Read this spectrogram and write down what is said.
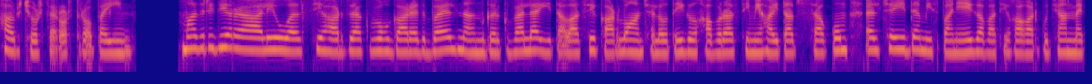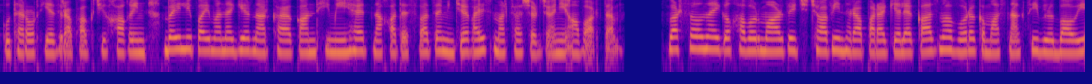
104-րդ րոպեին։ Մադրիդի Ռեալի Ուելսի հարձակվող Գարեթ Բեյլն ընդգրկվել է իտալացի Կարլո Անչելոտիի գլխավորած թիմի հայտարարությունում Էլչեի դեմ Իսպանիայի գավաթի խաղարկության 1/8 եզրափակչի խաղին։ Բեյլի պայմանագիրն արխայական թիմի հետ նախատեսված է մինչև այս մրցաշրջանի ավարտը։ Բարսելոնայի գլխավոր մարզիչ Չավին հրապարակել է կազմը, որը կմասնակցի Բիլբաոյի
